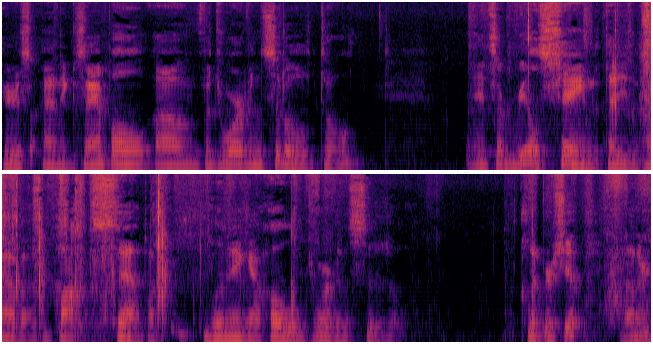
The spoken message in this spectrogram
Here's an example of a dwarven citadel. It's a real shame that they didn't have a box set of living a whole dwarven citadel. Clipper ship, another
